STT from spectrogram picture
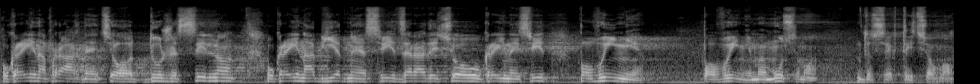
Україна прагне цього дуже сильно. Україна об'єднує світ. Заради цього Україна і світ повинні, повинні. Ми мусимо досягти цього.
